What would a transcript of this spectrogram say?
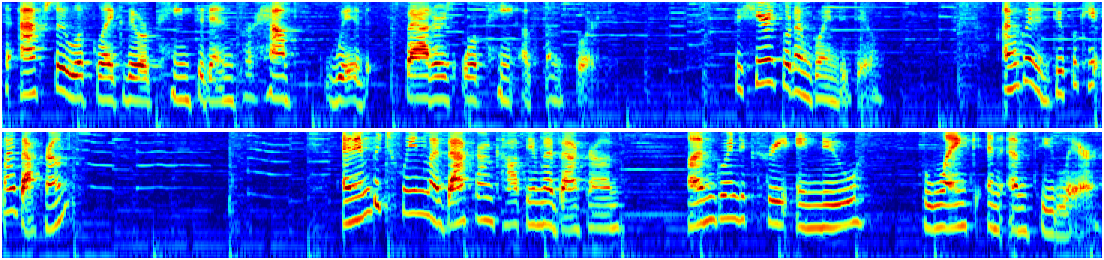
to actually look like they were painted in, perhaps with spatters or paint of some sort. So here's what I'm going to do. I'm going to duplicate my background. And in between my background copy and my background, I'm going to create a new blank and empty layer.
